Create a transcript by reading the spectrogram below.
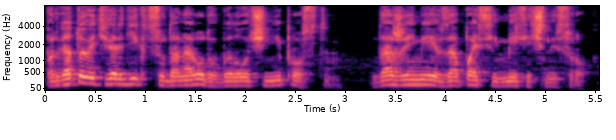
Подготовить вердикт Суда народов было очень непросто, даже имея в запасе месячный срок.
